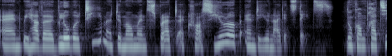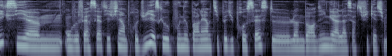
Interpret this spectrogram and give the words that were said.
And we have a global team at the moment spread across Europe and the United States. Donc en pratique, si euh, on veut faire certifier un produit, est-ce que vous pouvez nous parler un petit peu du process de l'onboarding à la certification?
